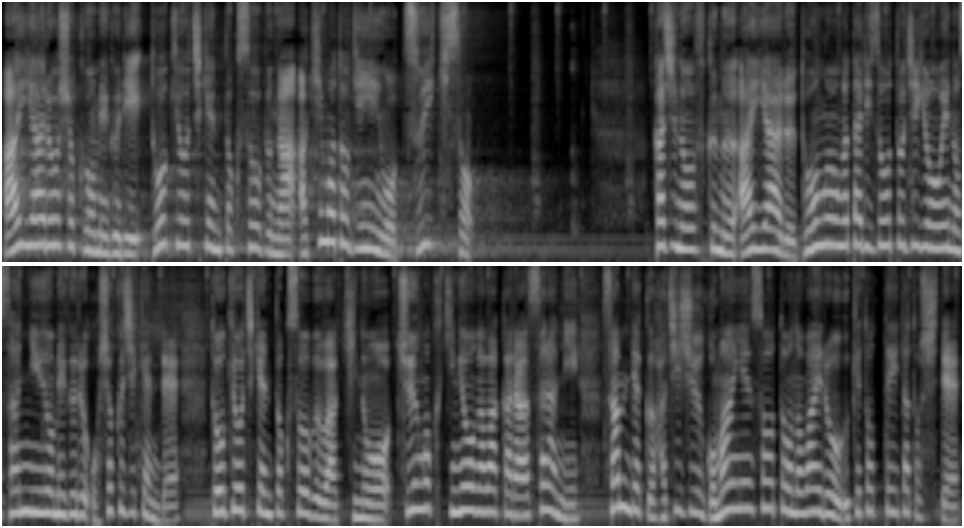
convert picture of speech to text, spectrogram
IR 汚職をめぐり、東京地検特捜部が秋元議員を追起訴。カジノを含む IR 統合型リゾート事業への参入をめぐる汚職事件で、東京地検特捜部は昨日、中国企業側からさらに385万円相当の賄賂を受け取っていたとして、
